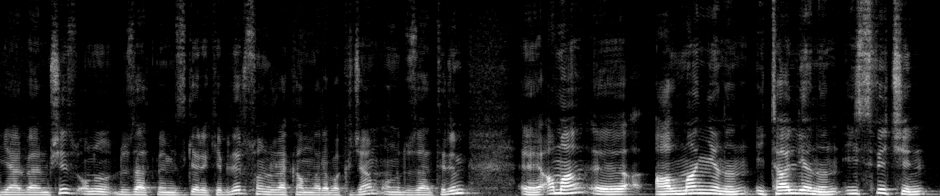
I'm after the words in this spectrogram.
yer vermişiz. Onu düzeltmemiz gerekebilir. Sonra rakamlara bakacağım. Onu düzeltirim. E, ama e, Almanya'nın, İtalya'nın, İsveç'in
